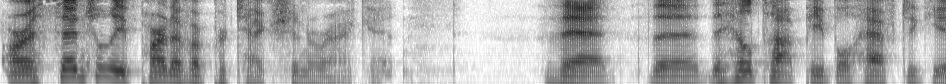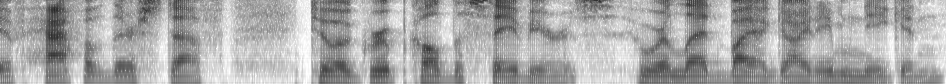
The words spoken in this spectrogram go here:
are essentially part of a protection racket. That the the Hilltop people have to give half of their stuff to a group called the Saviors, who are led by a guy named Negan,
